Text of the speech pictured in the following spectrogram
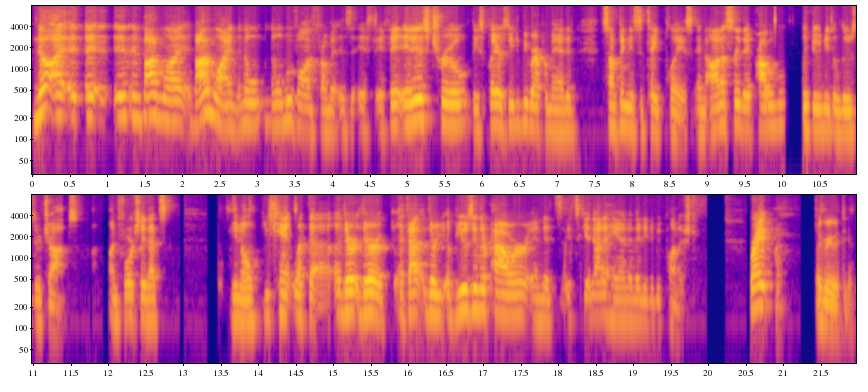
no. I, in, in, bottom line, bottom line, and then we'll, then we'll move on from it. Is if if it, it is true, these players need to be reprimanded. Something needs to take place, and honestly, they probably do need to lose their jobs. Unfortunately, that's you know you can't let that uh, they're they're at that they're abusing their power and it's it's getting out of hand and they need to be punished right I agree with you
